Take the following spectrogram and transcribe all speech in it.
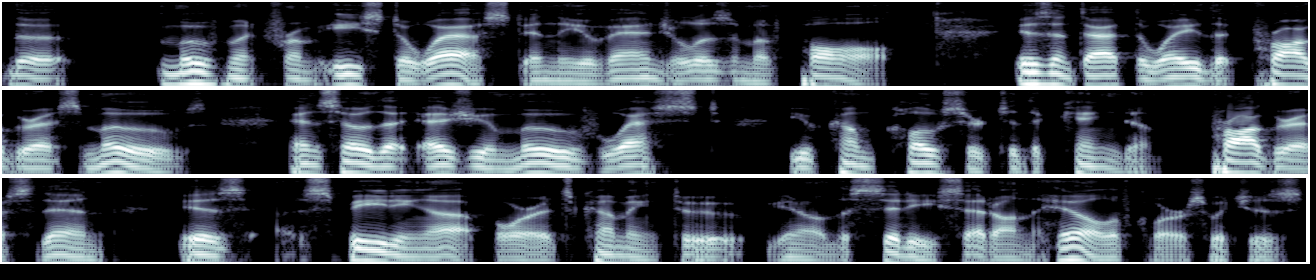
the movement from east to west in the evangelism of Paul? Isn't that the way that progress moves? And so that as you move west, you come closer to the kingdom. Progress then is speeding up or it's coming to, you know, the city set on the hill, of course, which is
